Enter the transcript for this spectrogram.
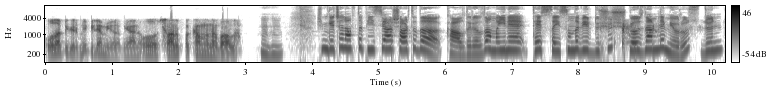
olabilir mi bilemiyorum. Yani o Sağlık Bakanlığı'na bağlı. Hı hı. Şimdi geçen hafta PCR şartı da kaldırıldı ama yine test sayısında bir düşüş gözlemlemiyoruz. Dün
